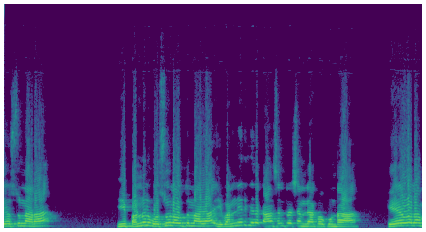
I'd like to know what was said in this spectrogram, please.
చేస్తున్నారా? ఈ పన్నులు వసూలు అవుతున్నాయా ఇవన్నిటి మీద కాన్సన్ట్రేషన్ లేకోకుండా కేవలం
